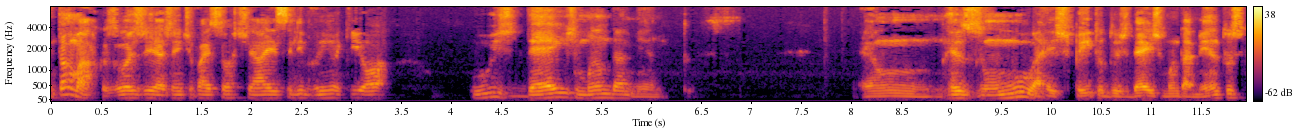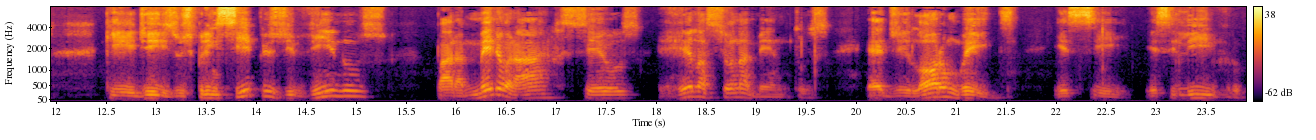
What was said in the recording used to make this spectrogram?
Então, Marcos, hoje a gente vai sortear esse livrinho aqui, ó, Os Dez Mandamentos. É um resumo a respeito dos Dez Mandamentos que diz os princípios divinos para melhorar seus relacionamentos. É de Lauren Wade, esse, esse livro.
